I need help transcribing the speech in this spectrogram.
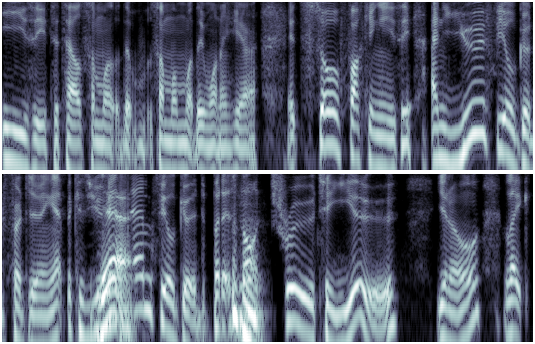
easy to tell someone that someone what they want to hear. It's so fucking easy and you feel good for doing it because you Yeah. make them feel good but it's mm-hmm. not true to you you know? Like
